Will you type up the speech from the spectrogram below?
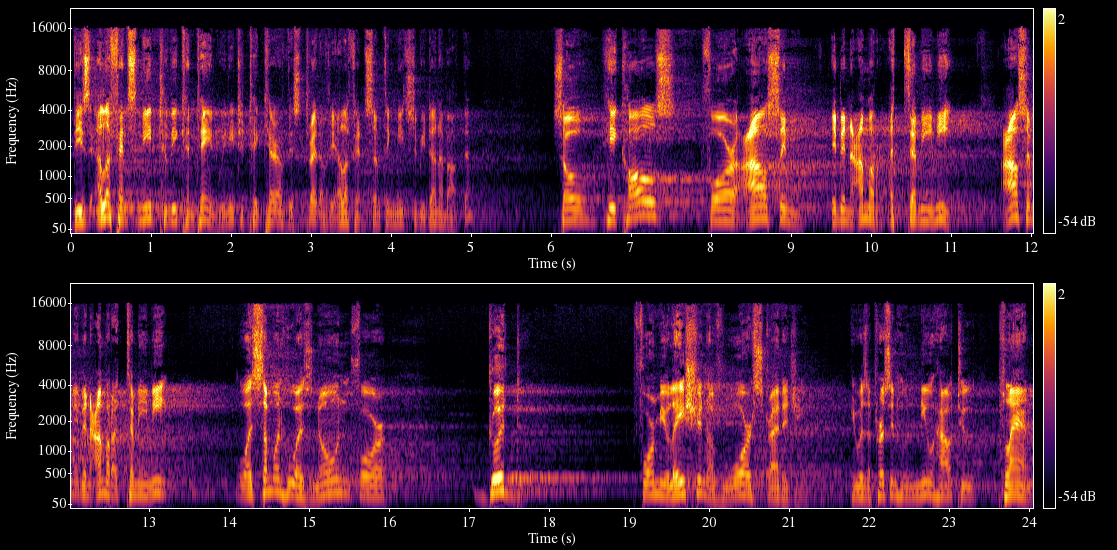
these elephants need to be contained. We need to take care of this threat of the elephants. Something needs to be done about them. So he calls for Asim ibn Amr at-Tamimi. Asim ibn Amr at-Tamimi was someone who was known for good formulation of war strategy. He was a person who knew how to plan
